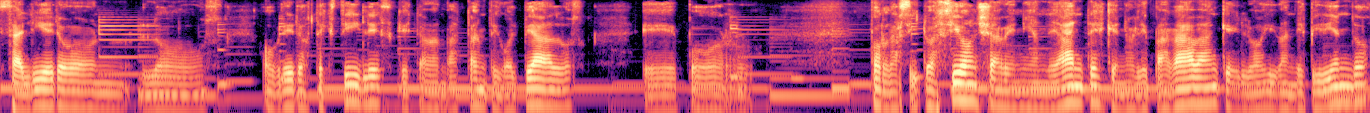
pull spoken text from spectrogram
salieron los obreros textiles que estaban bastante golpeados por por la situación, ya venían de antes, que no le pagaban, que lo iban despidiendo.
